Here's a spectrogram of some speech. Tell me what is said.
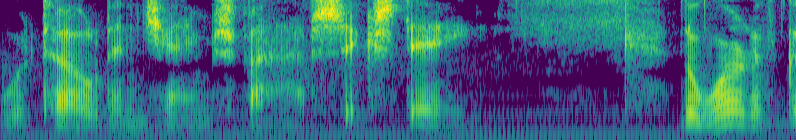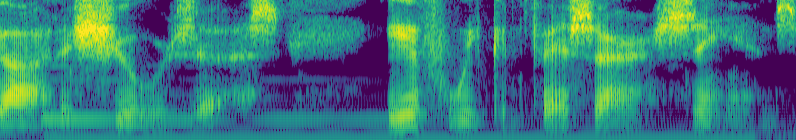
we're told in James 5:16. The Word of God assures us if we confess our sins,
